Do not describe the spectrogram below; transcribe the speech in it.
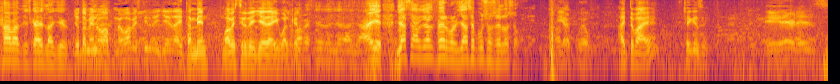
have a disguise like you. Yo también me voy, a, me voy a vestir de Jedi también. Me voy a vestir de Jedi igual que Va a él. vestir de Jedi. Ay, ya se ardió el fervor, ya se puso celoso. Sí, a huevo. Ahí te va, ¿eh? Chéquense. Hey, there it is.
